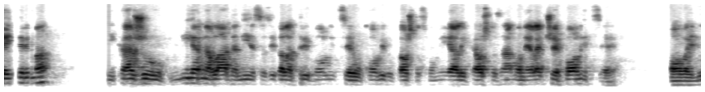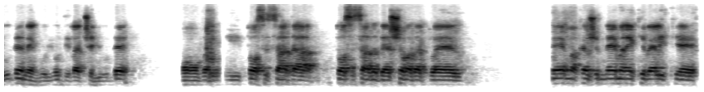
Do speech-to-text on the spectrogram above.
hejterima i kažu nijedna vlada nije sazidala tri bolnice u COVID-u kao što smo mi, ali kao što znamo ne leče bolnice ovaj, ljude, nego ljudi leče ljude. Ovaj, I to se sada, to se sada dešava, dakle, nema, kažem, nema neke velike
